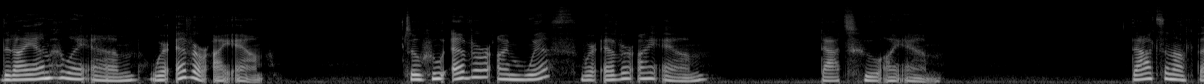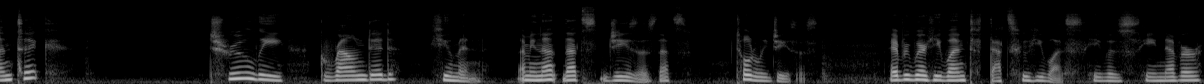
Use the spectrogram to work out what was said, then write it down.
that I am who I am wherever I am. So, whoever I'm with, wherever I am, that's who I am. That's an authentic, truly grounded human. I mean, that, that's Jesus. That's totally Jesus. Everywhere he went, that's who he was. He was, he never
